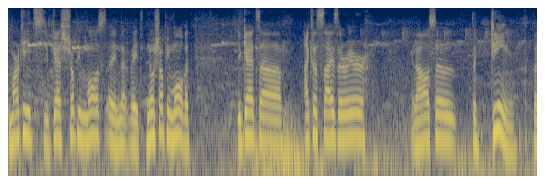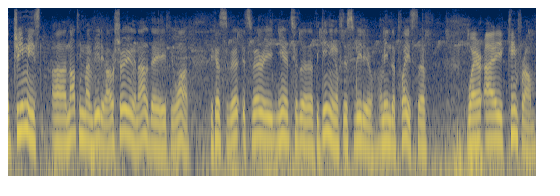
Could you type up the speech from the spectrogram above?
markets you get shopping malls uh, no, wait no shopping mall but you get uh, exercise area and also the gym. But gym is uh, not in my video. I'll show you another day if you want because it's very near to the beginning of this video I mean the place of where I came from.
